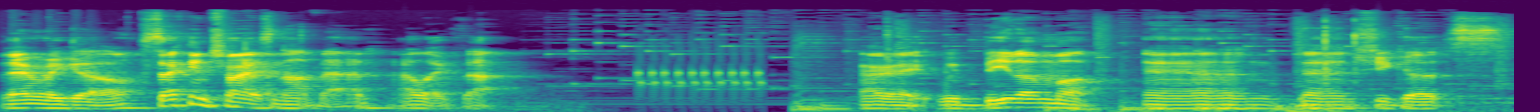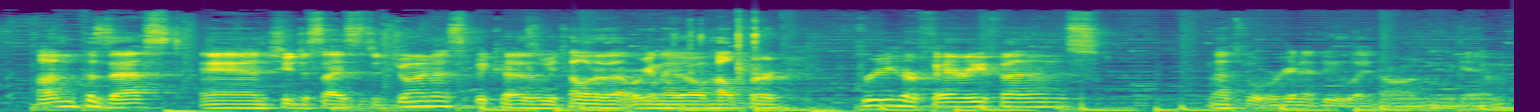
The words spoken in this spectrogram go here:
There we go. Second try is not bad. I like that. Alright, we beat him up, and then she gets unpossessed, and she decides to join us because we tell her that we're gonna go help her free her fairy friends. That's what we're gonna do later on in the game.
